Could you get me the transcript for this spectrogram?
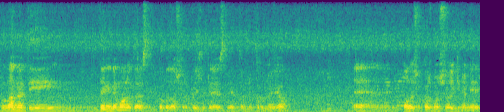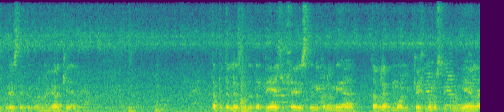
Φοβάμαι ότι δεν είναι μόνο το ερασιτεχνικό ποδόσφαιρο που έχει επηρεαστεί από τον κορονοϊό. Ε, όλος ο κόσμος, όλη η κοινωνία έχει επηρεαστεί από τον κορονοϊό και τα αποτελέσματα τα οποία έχει φέρει στην οικονομία τα βλέπουμε όλοι. Και όχι μόνο στην οικονομία, αλλά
